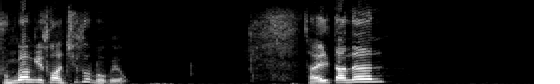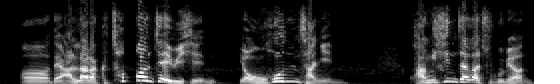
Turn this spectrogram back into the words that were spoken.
분광기 소환 취소 보고요. 자, 일단은, 어, 네, 알라라크 첫 번째 위신, 영혼 장인. 광신자가 죽으면,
